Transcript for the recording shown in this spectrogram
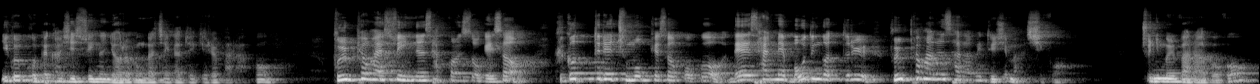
이걸 고백하실 수 있는 여러분과 제가 되기를 바라고 불평할 수 있는 사건 속에서 그것들에 주목해서 보고 내 삶의 모든 것들을 불평하는 사람이 되지 마시고 주님을 바라보고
